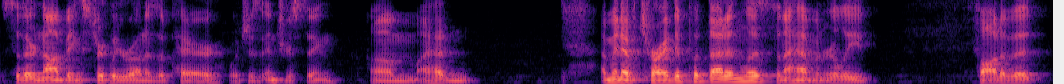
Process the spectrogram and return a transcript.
So they're not being strictly run as a pair, which is interesting. Um, I hadn't. I mean, I've tried to put that in lists, and I haven't really thought of it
